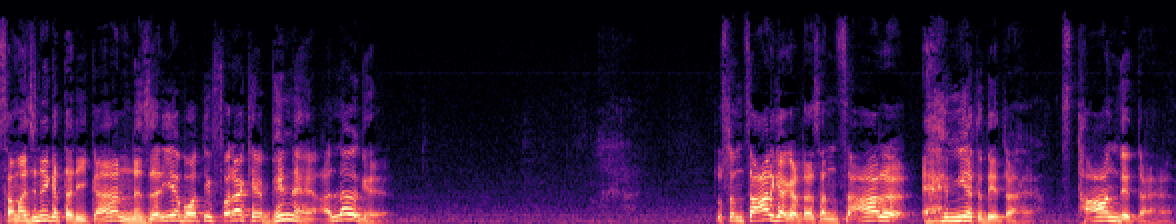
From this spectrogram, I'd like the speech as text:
समझने का तरीका, नज़रिया बहुत ही फ़र्क है, भिन्न है, अलग है। तो संसार क्या करता है? संसार अहमियत देता है, स्थान देता है।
